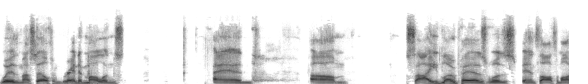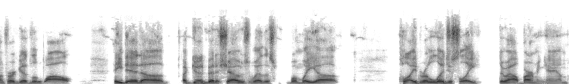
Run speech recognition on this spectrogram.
with myself and Brandon Mullins. And um, Saeed Lopez was in Thothamon for a good little while. He did uh, a good bit of shows with us when we uh, played religiously throughout Birmingham.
